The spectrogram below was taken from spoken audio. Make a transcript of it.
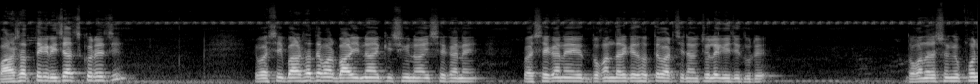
বারাসাত থেকে রিচার্জ করেছি। এবার সেই বারাসাতে আমার বাড়ি নয়, কিছুই নয়, সেখানে এবার সেখানে দোকানদারকে ধরতে পারছি না, আমি চলে গেছি দূরে। দোকানদারের সঙ্গে ফোন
